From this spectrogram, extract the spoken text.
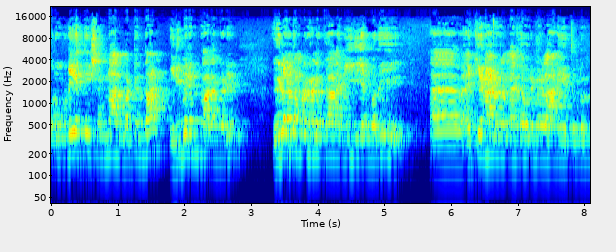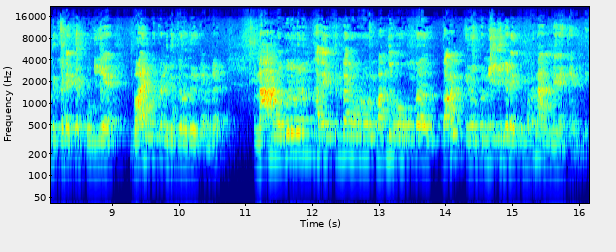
ஒரு விடயத்தை சொன்னால் மட்டும்தான் இனிவரும் காலங்களில் ஈழத்தமிழர்களுக்கான நீதி என்பது ஐக்கிய நாடுகள் மனித உரிமைகள் ஆணையத்திலிருந்து கிடைக்கக்கூடிய வாய்ப்புகள் இருக்கிறது தவிர நாங்கள் ஒவ்வொருவரும் கதைக்கின்றால் ஒவ்வொருவரும் வந்து போகின்றதால் இதற்கு நீதி கிடைக்கும் என்று நான் நினைக்கவில்லை.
